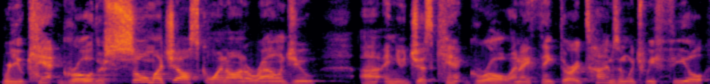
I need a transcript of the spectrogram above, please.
where you can't grow. There's so much else going on around you. Uh, and you just can't grow. And I think there are times in which we feel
